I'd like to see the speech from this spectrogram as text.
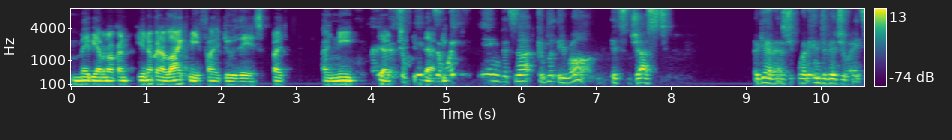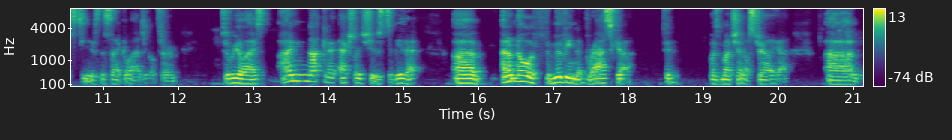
maybe I'm not going. You're not going to like me if I do this, but I need that It's to do that it's a way of being that's not completely wrong. It's just, again, as when individuates, to use the psychological term, to realize I'm not going to actually choose to be that. Um, I don't know if the movie Nebraska did, was much in Australia. Um,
